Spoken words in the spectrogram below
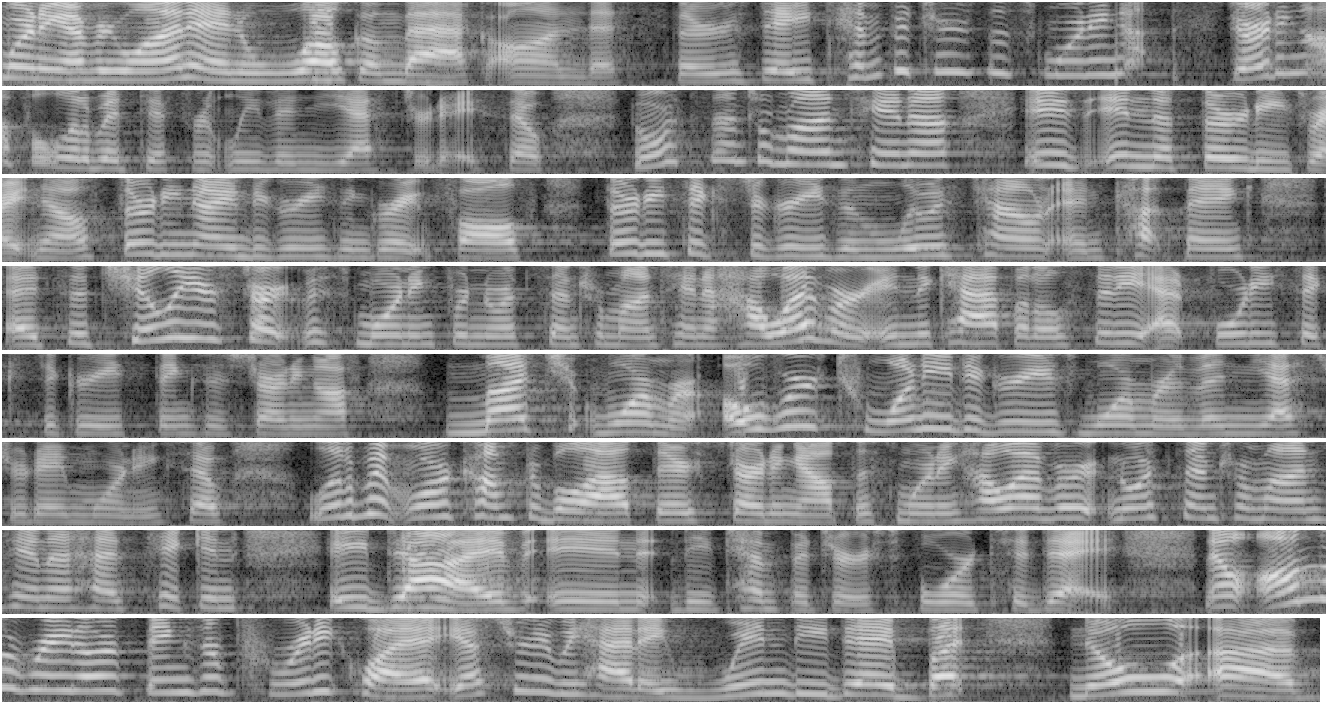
morning, everyone, and welcome back on this Thursday. Temperatures this morning starting off a little bit differently than yesterday. So north central Montana is in the 30s right now, 39 degrees in Great Falls, 36 degrees in Lewistown and Cut Bank. It's a chillier start this morning for north central Montana. However, in the capital city at 46 degrees, things are starting off much warmer, over 20 degrees warmer than yesterday morning. So a little bit more comfortable out there starting out this morning. However, north central Montana has taken a dive in the temperatures for today today. Now on the radar, things are pretty quiet. Yesterday we had a windy day, but no uh,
